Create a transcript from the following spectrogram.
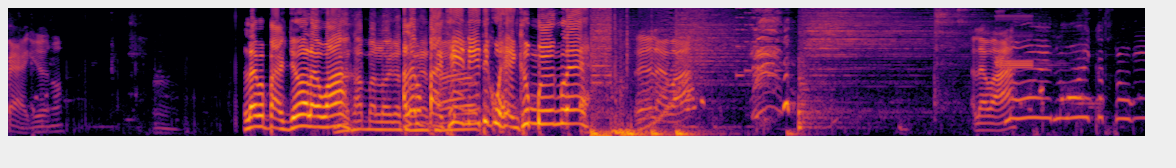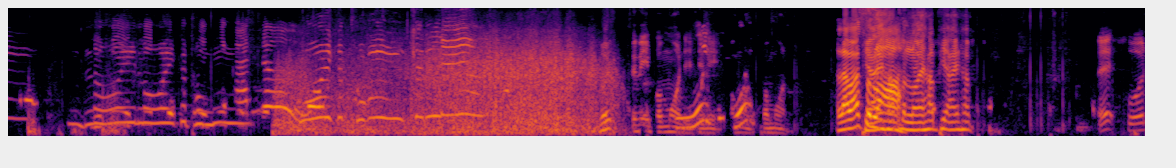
แปลกๆเยอะเนาะอะไรแปลกๆเยอะอะไรวะนะครับมาลอยกระทงอะไรแปลกๆที่นี้ที่กูเห็นคือมึงเลยเอ้ยอะไรวะอะไรวะลอยกระทงลอยลอยกระทงมีอาร์เดอร์ลอยกระทงกันแล้วสิริโปรโมทดิสิริโปรโมทโปรโมทอะไรวะสุพี่ดไอ้หล่อครับมันลอยครับพี่ไอ้ครับ เอ้ยคุณ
